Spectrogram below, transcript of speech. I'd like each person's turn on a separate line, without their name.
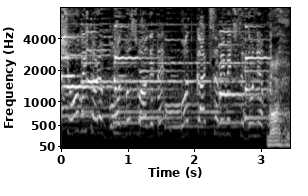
Show में थोड़ा बहुत बहुत स्वागत है। बहुत घट समय सिद्धू ने अपना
